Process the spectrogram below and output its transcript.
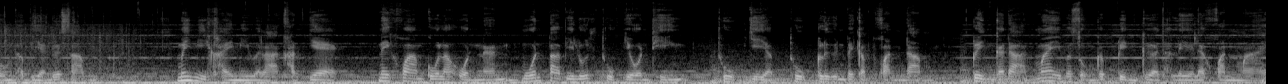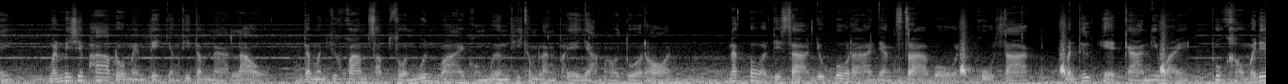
ลงทะเบียนด้วยซ้ำไม่มีใครมีเวลาคัดแยก ในความโกลาหลนั้นม้วนปาปิรุสถูกโยนทิ้ง ถูกเหยียบถูกกลืนไปกับควันดำกลิ่นกระดาษไหม้ผสมกับกลิ่นเกลือทะเลและควันไม้ มันไม่ใช่ภาพโรแมนติกอย่างที่ตำนานเล่า แต่มันคือความสับสนวุ่นวายของเมืองที่กำลังพยายามเอาตัวรอด นักประวัติศาสตร์ยุคโบราณอย่างสตราโบและพูซาร์กบันทึกเหตุการณ์นี้ไว้ พวกเขาไม่ได้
